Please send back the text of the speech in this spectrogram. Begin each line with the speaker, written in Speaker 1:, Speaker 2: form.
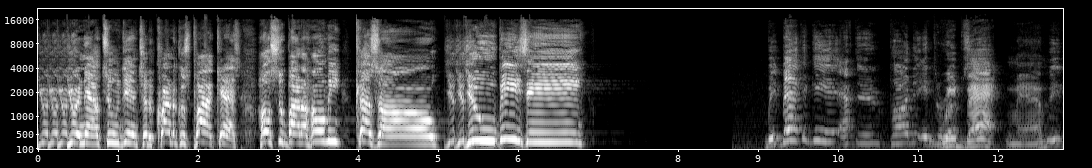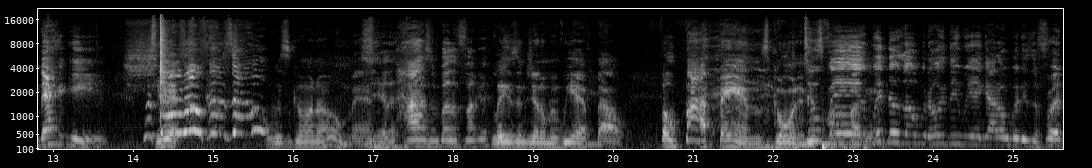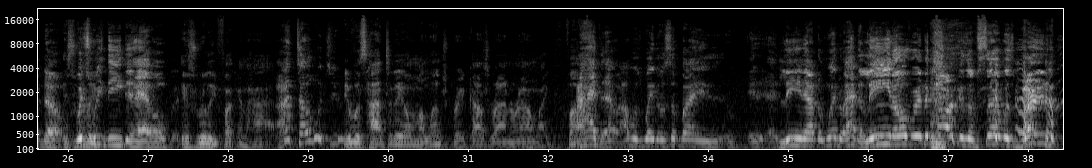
Speaker 1: You're, you're, you're now tuned in to the Chronicles podcast, hosted by the homie Cuzzo. You busy?
Speaker 2: We back again after part of the interruption.
Speaker 3: We back, man.
Speaker 2: We back again. What's
Speaker 3: Shit.
Speaker 2: going on, Cuzzo?
Speaker 3: What's going on, man?
Speaker 2: Chillin', Hansen, motherfucker.
Speaker 3: Ladies and gentlemen, we have about four, five fans going in
Speaker 2: Two
Speaker 3: this
Speaker 2: fans,
Speaker 3: motherfucker.
Speaker 2: windows open. The only thing we ain't got open is the front door,
Speaker 3: It's
Speaker 2: which
Speaker 3: really-
Speaker 2: we need to have open.
Speaker 3: It's really fucking hot.
Speaker 2: I told you.
Speaker 3: It was hot today on my lunch break. I was riding around like fuck.
Speaker 2: I had to, I was waiting on somebody uh, uh, leaning out the window. I had to lean over in the car because the sun was burning.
